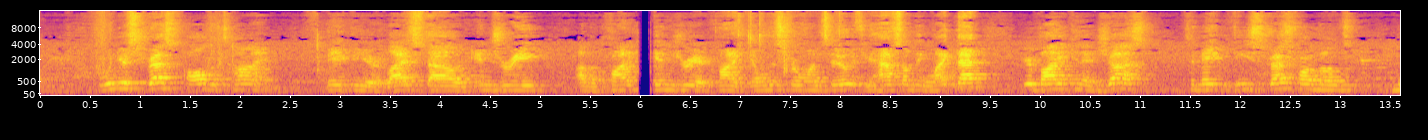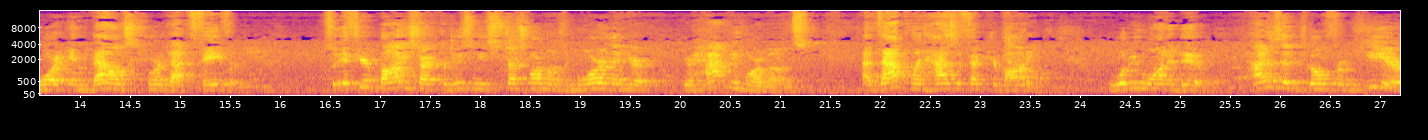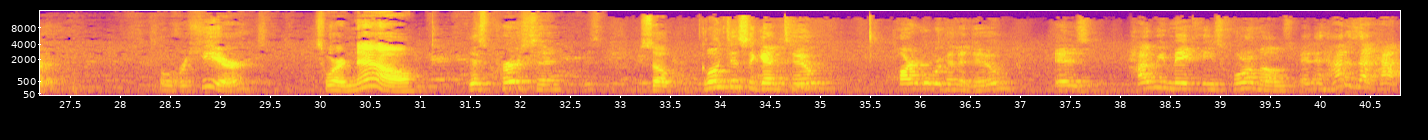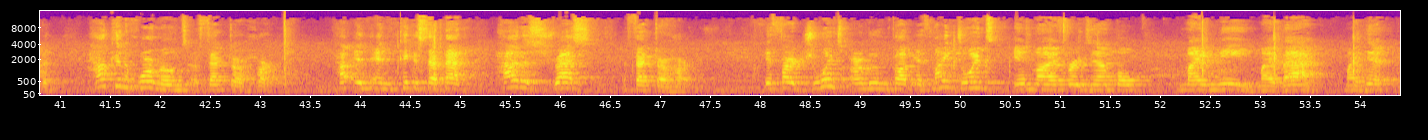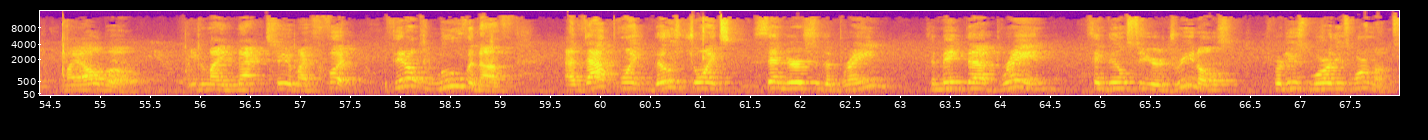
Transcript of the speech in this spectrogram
When you're stressed all the time, maybe your lifestyle, an injury, um, a chronic injury, a chronic illness for one too, if you have something like that, your body can adjust to make these stress hormones more in balance toward that favor. So if your body starts producing these stress hormones more than your, your happy hormones, at that point, does it affect your body? What do we want to do? How does it go from here over here to where now this person, so going to this again too, part of what we're going to do is how do we make these hormones, and, and how does that happen? How can hormones affect our heart? How, and, and take a step back, how does stress affect our heart? If our joints are moving properly, if my joints in my, for example, my knee, my back, my hip, my elbow, even my neck too, my foot, if they don't move enough, at that point, those joints send nerves to the brain to make that brain signals to your adrenals to produce more of these hormones.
